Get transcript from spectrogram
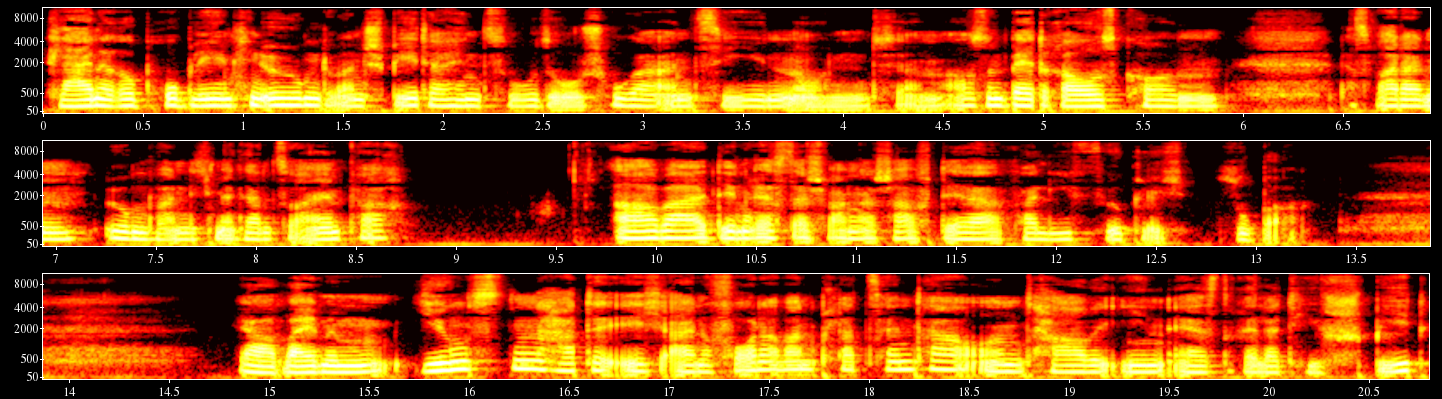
kleinere Problemchen irgendwann später hinzu, so Schuhe anziehen und ähm, aus dem Bett rauskommen. Das war dann irgendwann nicht mehr ganz so einfach. Aber den Rest der Schwangerschaft, der verlief wirklich super. Ja, bei meinem Jüngsten hatte ich eine Vorderwandplazenta und habe ihn erst relativ spät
